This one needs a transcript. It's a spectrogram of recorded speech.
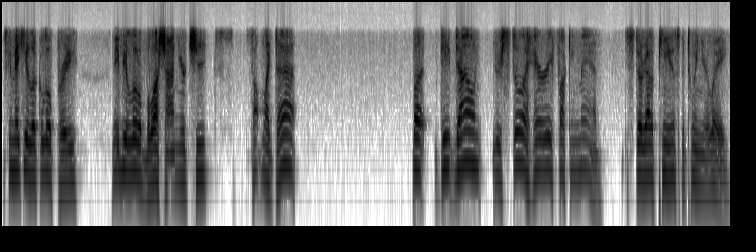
It's going to make you look a little pretty. Maybe a little blush on your cheeks. Something like that. But deep down, you're still a hairy fucking man. You still got a penis between your legs.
